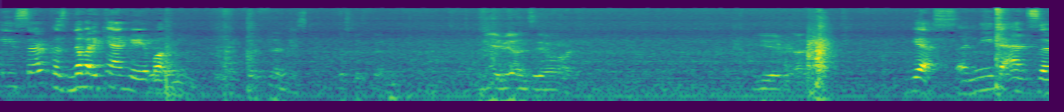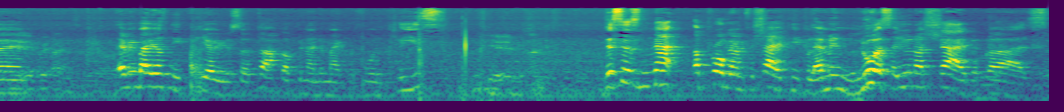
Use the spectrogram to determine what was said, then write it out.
please, sir, because nobody can hear you but me. Yes, I need the answer. Everybody else need to hear you, so talk up in the microphone, please. This is not a program for shy people. I mean, no, so you're not shy because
